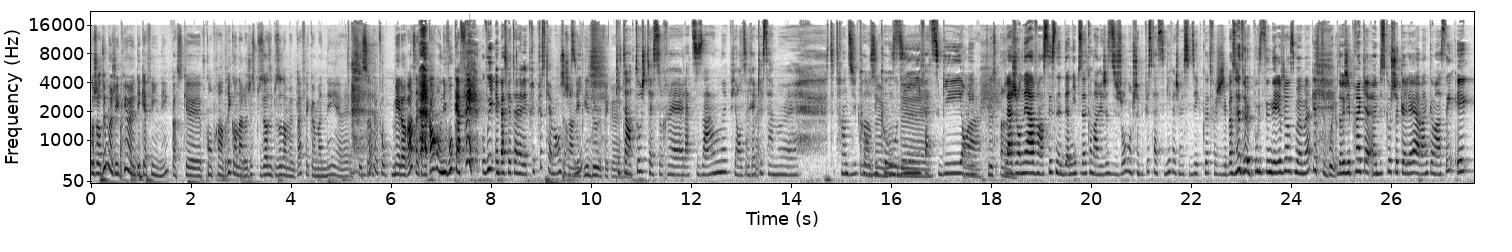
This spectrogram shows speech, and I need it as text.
aujourd'hui, moi, j'ai pris un décaféiné parce que vous comprendrez qu'on enregistre plusieurs épisodes en même temps, fait qu'un moment donné, euh, c'est ça. faut- Mais Laurence est encore au niveau café. Oui, mais parce que tu en avais pris plus que moi J'en ai aujourd'hui. pris deux, fait que... Puis tantôt, j'étais sur euh, la tisane, puis on dirait que ça euh, tout rendu cosy, cosy, euh, fatiguée. On Ouais, est... plus. La journée a avancé, c'est notre dernier épisode qu'on enregistre du jour, donc je suis un peu plus fatiguée. Fait que je me suis dit, écoute, j'ai besoin d'un boost d'énergie en ce moment. Qu'est-ce que tu bois, là? Donc j'ai pris un, biscuit au chocolat avant de commencer et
